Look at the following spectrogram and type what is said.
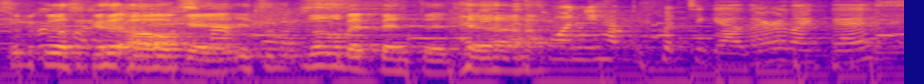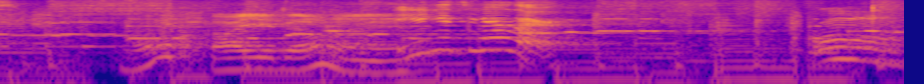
Super close to good. Oh, okay. It's a little bit bented. I think this one you have to put together like this. What are you doing? Eating it together. Mm.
